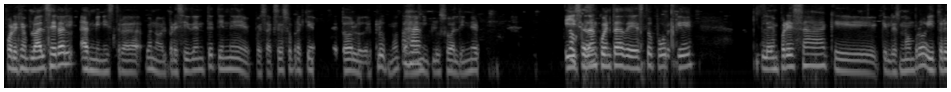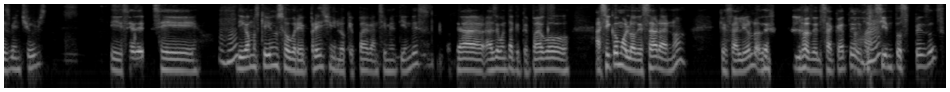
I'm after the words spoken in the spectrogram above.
por ejemplo, al ser el administra, bueno, el presidente tiene pues acceso prácticamente a todo lo del club, ¿no? También Ajá. incluso al dinero. Y se dan cuenta de esto porque la empresa que, que les nombro, E3 Ventures, eh, se, se- digamos que hay un sobreprecio en lo que pagan, ¿sí me entiendes? O sea, haz de cuenta que te pago, así como lo de Sara, ¿no? Que salió lo de, lo del zacate de Ajá. 300 pesos.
